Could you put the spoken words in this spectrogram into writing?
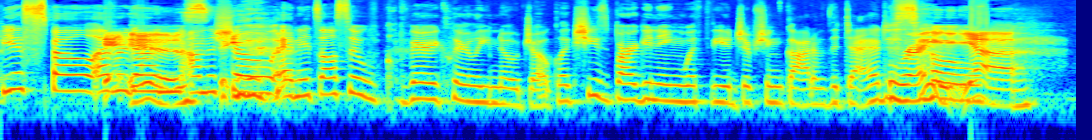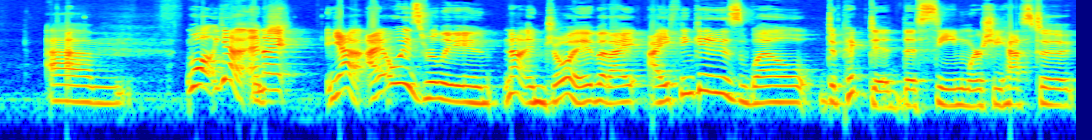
the creepiest spell ever done is. on the show, and it's also very clearly no joke. Like she's bargaining with the Egyptian god of the dead. right so, yeah Um, Well, yeah, and I yeah, I always really not enjoy, but I I think it is well depicted this scene where she has to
